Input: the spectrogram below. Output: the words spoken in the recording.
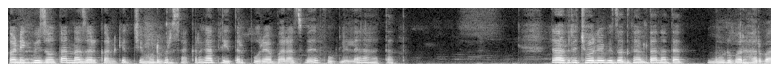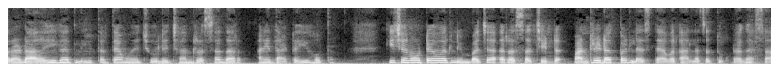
कणिक भिजवताना जर कणकेत चिमूटभर साखर घातली तर पुऱ्या बराच वेळ फुगलेल्या राहतात. रात्री छोले भिजत घालताना त्यात मूठभर हरभरा डाळही घातली तर त्यामुळे छोले छान रस्सादार आणि दाटही होतात. किचन ओट्यावर लिंबाच्या रसाचे ड पांढरे डाग पडल्यास त्यावर आलाचा तुकडा घासा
